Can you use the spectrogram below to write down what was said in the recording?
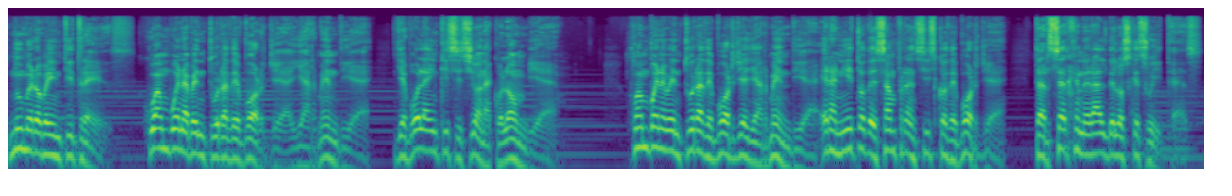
Número 23. Juan Buenaventura de Borgia y Armendia llevó la Inquisición a Colombia. Juan Buenaventura de Borgia y Armendia era nieto de San Francisco de Borgia, tercer general de los jesuitas,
